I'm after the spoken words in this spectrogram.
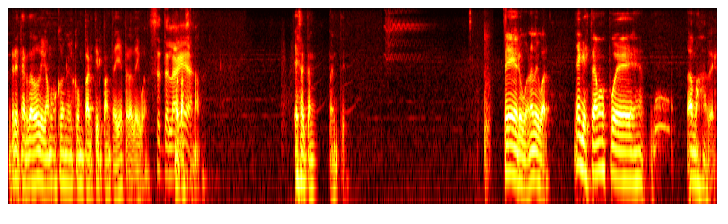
retardado, digamos, con el compartir pantalla, pero da igual. Se te No pasa nada. Exactamente. Pero bueno, da igual. Ya que estamos, pues. Vamos a ver.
